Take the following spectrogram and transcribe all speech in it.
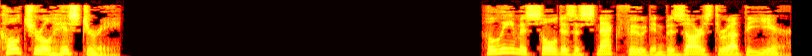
Cultural history Halim is sold as a snack food in bazaars throughout the year.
